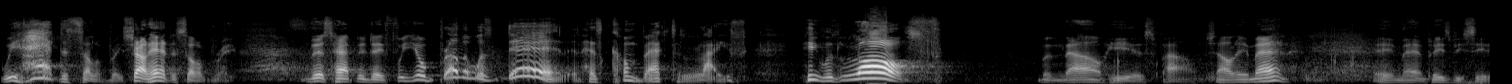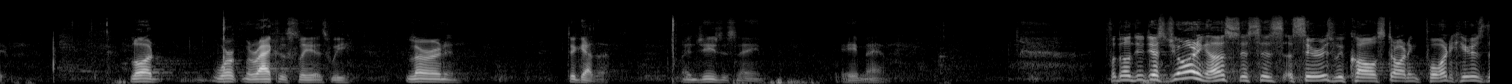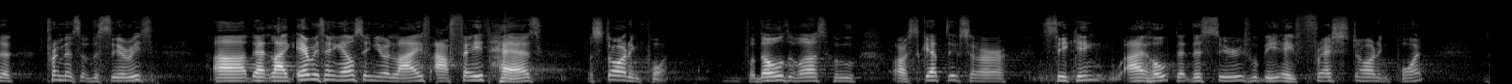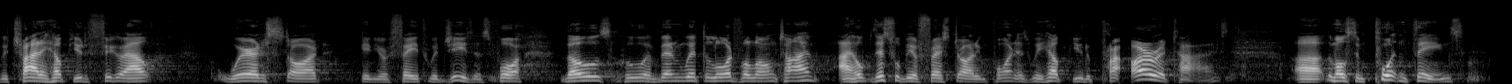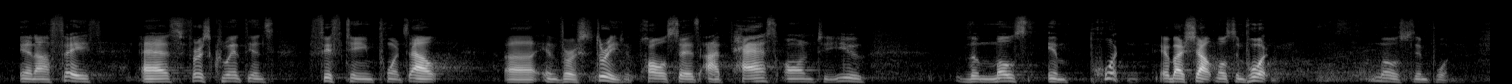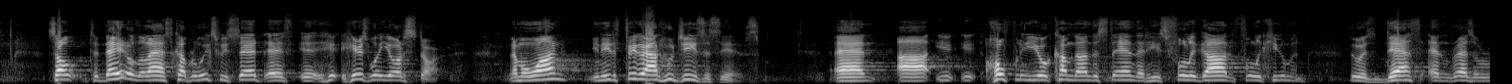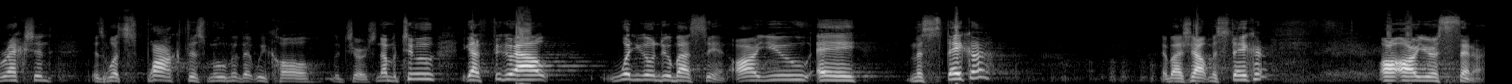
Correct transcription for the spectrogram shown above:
We had to celebrate. Shout, had to celebrate this happy day. For your brother was dead and has come back to life. He was lost, but now he is found. Shout, amen. Amen. amen. Please be seated. Lord, work miraculously as we learn together. In Jesus' name, amen. For those who are just joining us, this is a series we've called Starting Point. Here's the premise of the series uh, that, like everything else in your life, our faith has a starting point. For those of us who are skeptics or seeking, I hope that this series will be a fresh starting point as we try to help you to figure out where to start in your faith with Jesus. For those who have been with the Lord for a long time, I hope this will be a fresh starting point as we help you to prioritize uh, the most important things in our faith, as 1 Corinthians 15 points out uh, in verse 3. Paul says, I pass on to you the most important. Everybody shout, most important. Most important. So, today, over the last couple of weeks, we said if, if, here's where you ought to start. Number one, you need to figure out who Jesus is. And uh, you, you, hopefully you'll come to understand that he's fully God and fully human. Through his death and resurrection is what sparked this movement that we call the church. Number two, you got to figure out what you're going to do about sin. Are you a mistaker? Everybody shout mistaker? Or are you a sinner?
